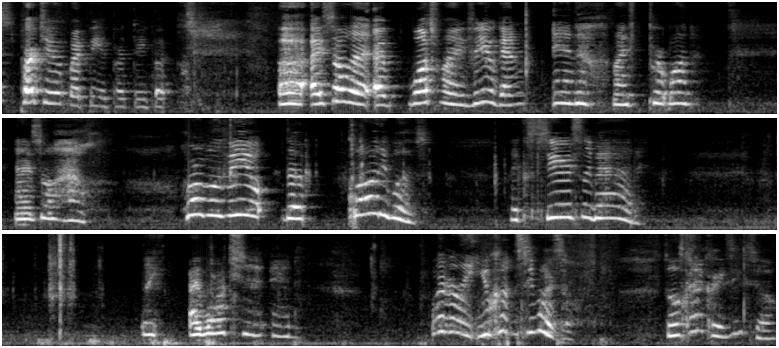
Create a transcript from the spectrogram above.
focus. Part two might be in part three, but uh, I saw that I watched my video again and my part one, and I saw how horrible the video, the quality was. Like seriously bad. Like I watched it and literally you couldn't see myself. So it was kind of crazy. So I'm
